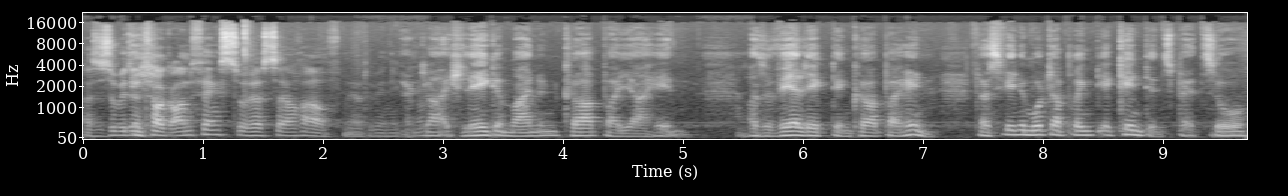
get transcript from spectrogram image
Also so wie du den Tag anfängst, so hörst du auch auf, mehr oder weniger. Ja ne? klar, ich lege meinen Körper ja hin. Mhm. Also wer legt den Körper hin? Das ist wie eine Mutter bringt ihr Kind ins Bett. So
